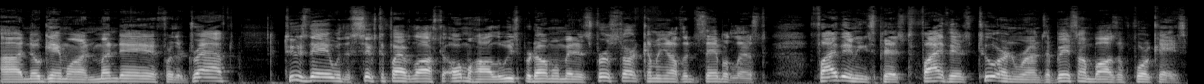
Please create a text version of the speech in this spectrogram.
Uh, no game on Monday for the draft. Tuesday, with a 6 5 loss to Omaha, Luis Perdomo made his first start coming off the disabled list. Five innings pitched, five hits, two earned runs, a base on balls, and four Ks.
